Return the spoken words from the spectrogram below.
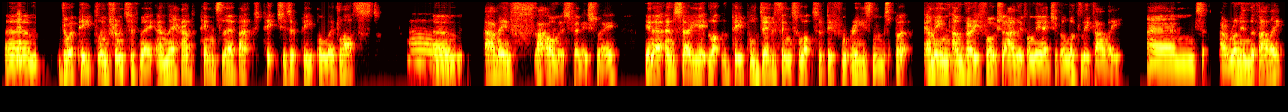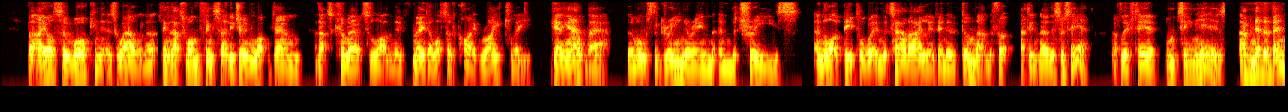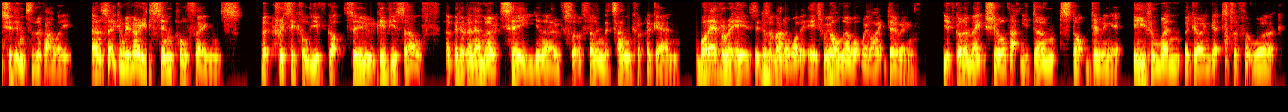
um, there were people in front of me and they had pinned to their backs pictures of people they'd lost. Oh. Um, I mean, that almost finished me. You know, and so you, lot of people do things for lots of different reasons. But I mean, I'm very fortunate. I live on the edge of a lovely valley and I run in the valley, but I also walk in it as well. And I think that's one thing, certainly during lockdown, that's come out a lot and they've made a lot of quite rightly getting out there amongst the greenery and, and the trees and a lot of people in the town I live in have done that. And they thought, I didn't know this was here. I've lived here umpteen years. I've never ventured into the valley. And so it can be very simple things, but critical. You've got to give yourself a bit of an MOT, you know, sort of filling the tank up again. Whatever it is, it doesn't matter what it is. We all know what we like doing. You've got to make sure that you don't stop doing it, even when the going gets tough at work.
